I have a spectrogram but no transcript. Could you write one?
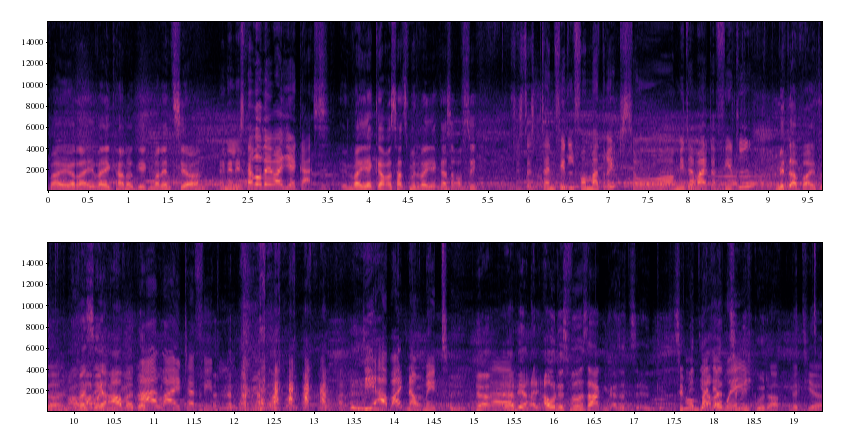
bei Rai Vallecano gegen Valencia. In el estado de Vallecas. In Vallecas. Was hat es mit Vallecas auf sich? Das ist ein Viertel von Madrid, so ein Mitarbeiterviertel. Mitarbeiter. Meinst du ja Arbeiter? Arbeiterviertel. Die arbeiten auch mit. Ja, Ähm, ja, die, aber das muss man sagen. Also z- ziemlich, Und die arbeiten way- ziemlich gut ab mit hier.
